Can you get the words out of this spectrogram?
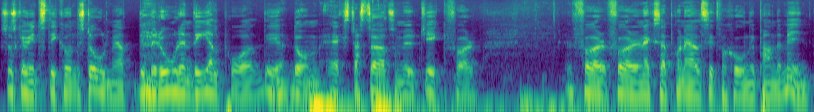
så ska vi inte sticka under stol med att det beror en del på det, de extra stöd som utgick för, för, för en exceptionell situation i pandemin.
